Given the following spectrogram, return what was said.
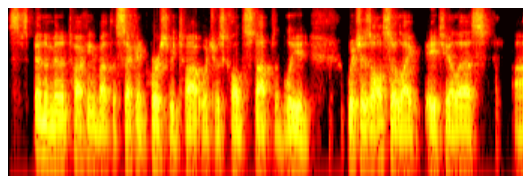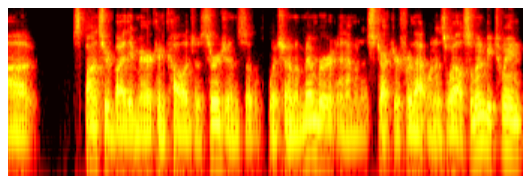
spend a minute talking about the second course we taught which was called stop the bleed which is also like atls uh, sponsored by the american college of surgeons of which i'm a member and i'm an instructor for that one as well so in between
